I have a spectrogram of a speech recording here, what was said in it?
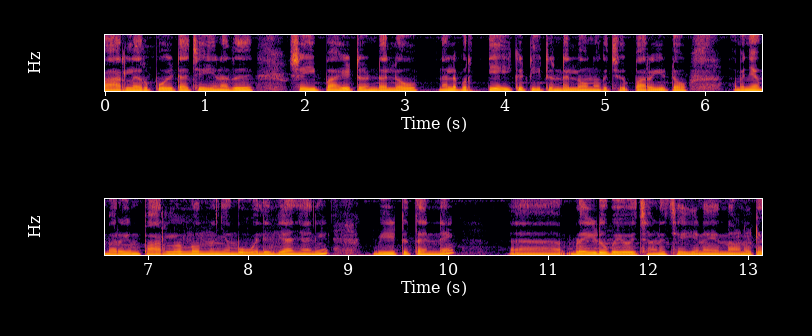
പാർലർ പോയിട്ടാണ് ചെയ്യണത്? ഷേപ്പായിട്ടുണ്ടല്ലോ നല്ല വൃത്തിയായി കിട്ടിയിട്ടുണ്ടല്ലോ എന്നൊക്കെ പറയും കേട്ടോ. അപ്പോൾ ഞാൻ പറയും പാർലറിലൊന്നും ഞാൻ പോകലില്ല ഞാൻ വീട്ടിൽ തന്നെ ബ്ലേഡ് ഉപയോഗിച്ചാണ് ചെയ്യണേ എന്നാണ് കേട്ടോ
